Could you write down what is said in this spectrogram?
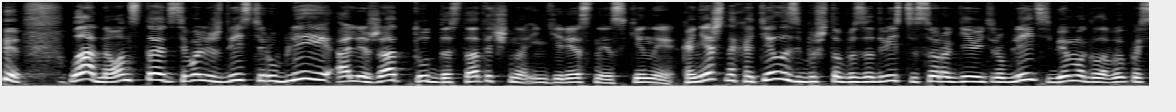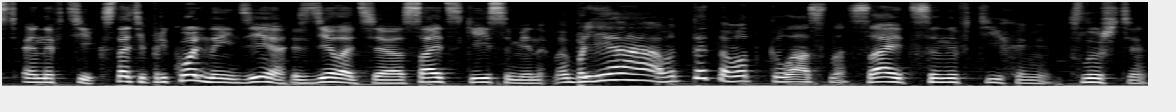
Ладно, он стоит всего лишь 200 рублей, а лежат тут достаточно интересные скины. Конечно, хотелось бы, чтобы за 249 рублей тебе могла выпасть NFT. Кстати, прикольная идея сделать э, сайт с кейсами. Бля, вот это вот классно. Сайт с NFT-хами. Слушайте,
